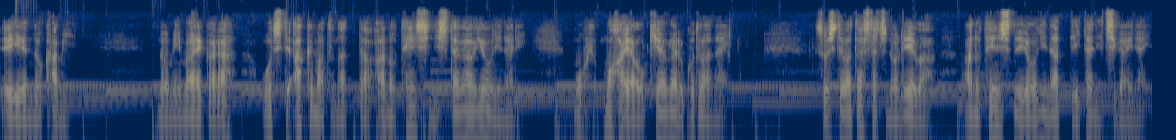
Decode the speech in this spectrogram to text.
永遠の神の見前から落ちて悪魔となったあの天使に従うようになり、もはや起き上がることはない。そして私たちの霊はあの天使のようになっていたに違いない。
